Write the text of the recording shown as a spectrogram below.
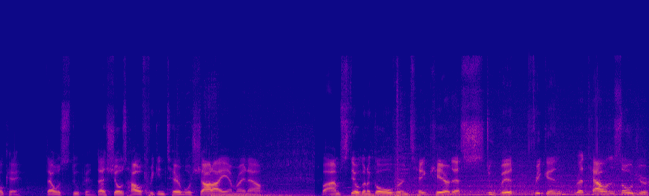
Okay, that was stupid. That shows how freaking terrible a shot I am right now. But I'm still gonna go over and take care of that stupid freaking Red Talon soldier.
